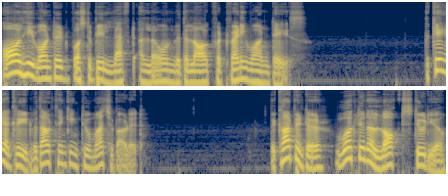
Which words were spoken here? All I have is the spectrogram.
All he wanted was to be left alone with the log for 21 days. The king agreed without thinking too much about it. The carpenter worked in a locked studio,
